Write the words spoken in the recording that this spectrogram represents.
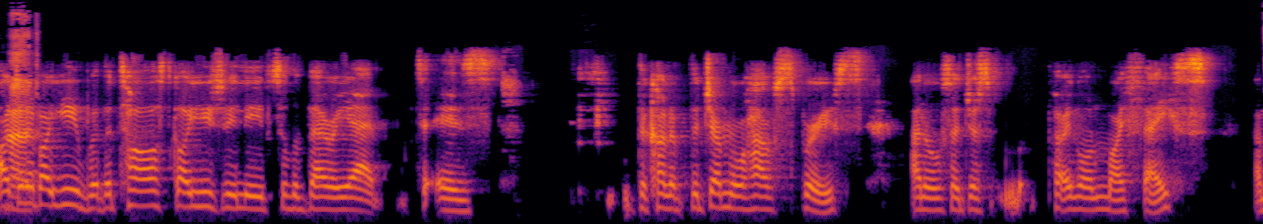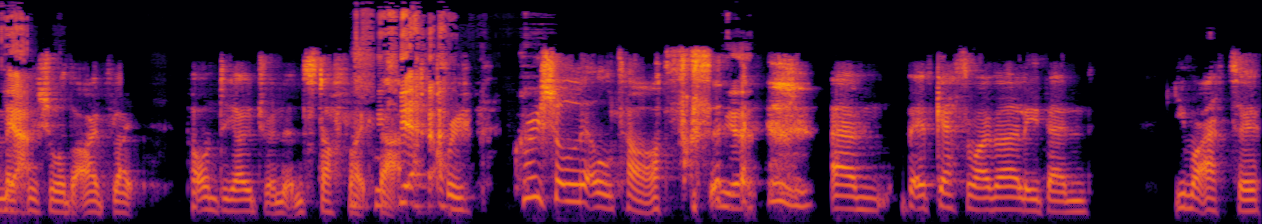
I don't know about you, but the task I usually leave till the very end is the kind of the general house spruce, and also just putting on my face and Yeah. making sure that I've like put on deodorant and stuff like that. Yeah. Cru- crucial little tasks. Yeah. um, but if guests arrive early, then you might have to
